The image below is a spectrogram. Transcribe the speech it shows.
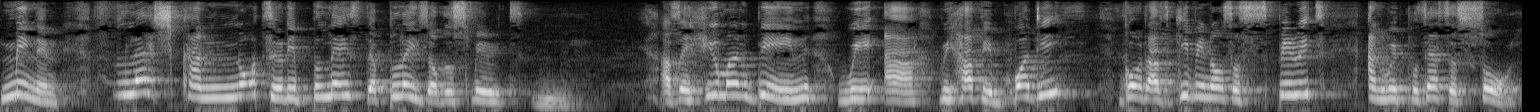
Meaning, flesh cannot replace the place of the Spirit. Mm. As a human being, we are we have a body, God has given us a spirit, and we possess a soul.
